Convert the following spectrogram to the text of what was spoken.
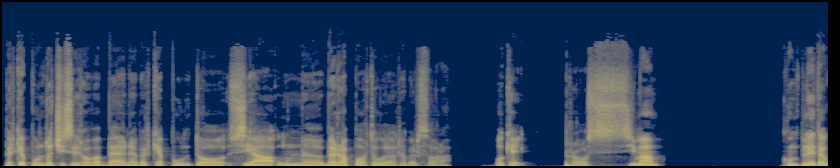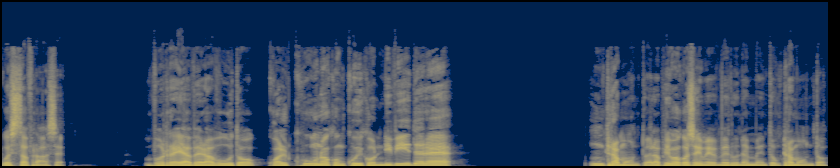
perché appunto ci si trova bene, perché appunto si ha un bel rapporto con l'altra persona. Ok, prossima. Completa questa frase. Vorrei aver avuto qualcuno con cui condividere un tramonto, è la prima cosa che mi è venuta in mente, un tramonto.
